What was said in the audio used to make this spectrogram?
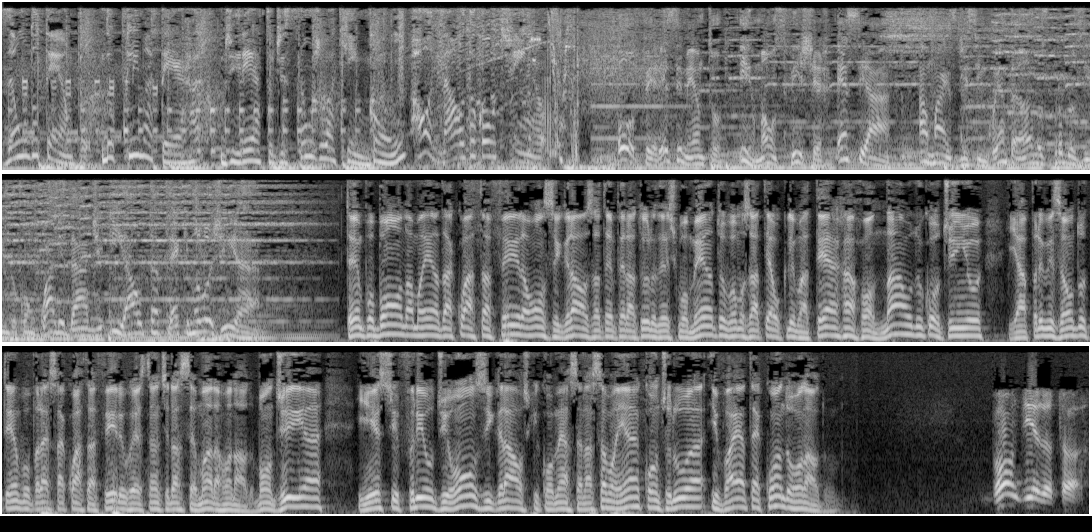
Previsão do tempo do Clima Terra, direto de São Joaquim, com Ronaldo Coutinho. Oferecimento Irmãos Fischer SA. Há mais de 50 anos produzindo com qualidade e alta tecnologia. Tempo bom na manhã da quarta-feira, 11 graus a temperatura neste momento. Vamos até o Clima Terra, Ronaldo Coutinho e a previsão do tempo para essa quarta-feira e o restante da semana, Ronaldo. Bom dia. E este frio de 11 graus que começa nessa manhã continua e vai até quando, Ronaldo? Bom dia, doutor.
